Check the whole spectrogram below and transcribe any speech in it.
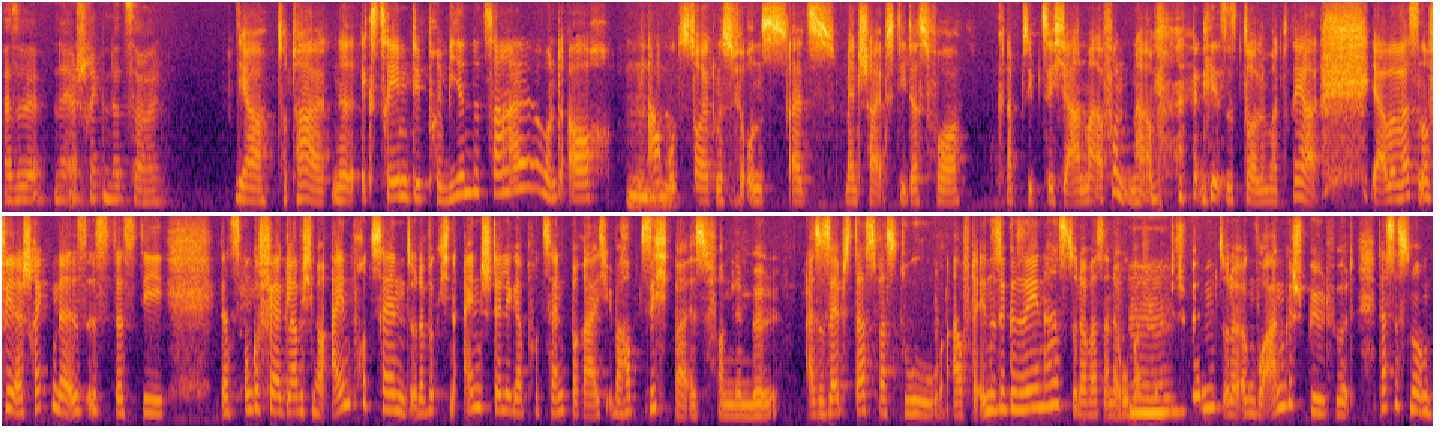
Also eine erschreckende Zahl. Ja, total. Eine extrem deprimierende Zahl und auch ein mhm. Armutszeugnis für uns als Menschheit, die das vor knapp 70 Jahren mal erfunden haben, dieses tolle Material. Ja, aber was noch viel erschreckender ist, ist, dass die, dass ungefähr, glaube ich, nur ein Prozent oder wirklich ein einstelliger Prozentbereich überhaupt sichtbar ist von dem Müll. Also selbst das, was du auf der Insel gesehen hast oder was an der Oberfläche mhm. schwimmt oder irgendwo angespült wird, das ist nur ein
